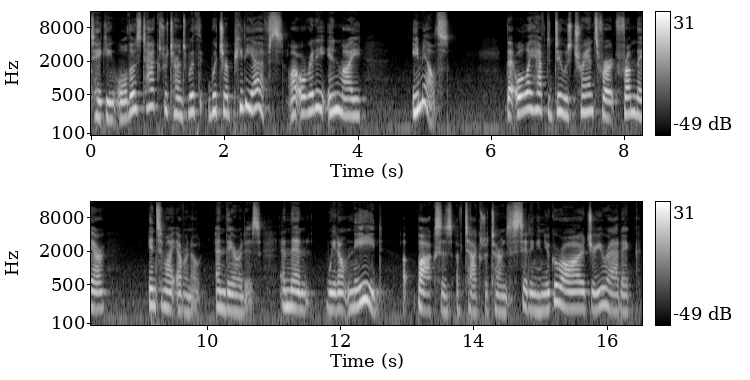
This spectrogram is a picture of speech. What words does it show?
taking all those tax returns with which are PDFs are already in my emails. That all I have to do is transfer it from there into my Evernote, and there it is. And then we don't need uh, boxes of tax returns sitting in your garage or your attic.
